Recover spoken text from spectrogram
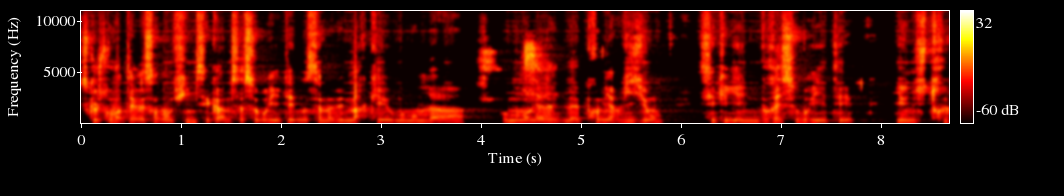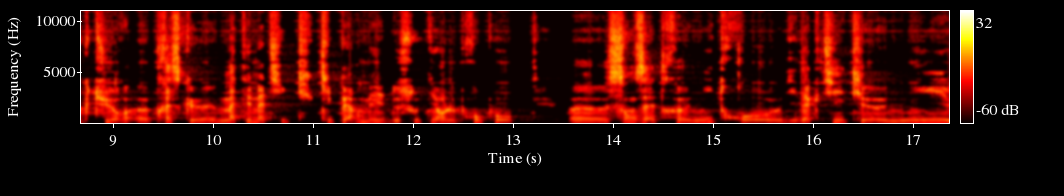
ce que je trouve intéressant dans le film, c'est quand même sa sobriété. Moi, ça m'avait marqué au moment de la, au moment de la, première vision, c'est qu'il y a une vraie sobriété. Il y a une structure euh, presque mathématique qui permet de soutenir le propos euh, sans être ni trop didactique ni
